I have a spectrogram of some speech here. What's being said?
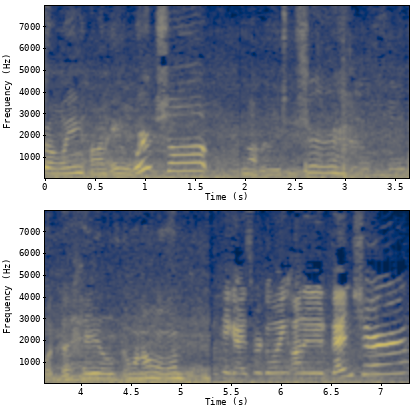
Going on a workshop. I'm not really too sure what the hell's going on. Okay guys, we're going on an adventure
